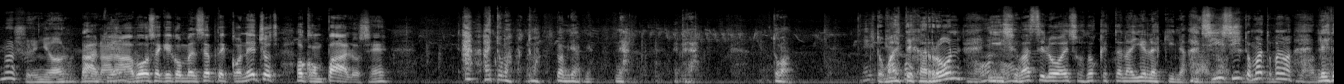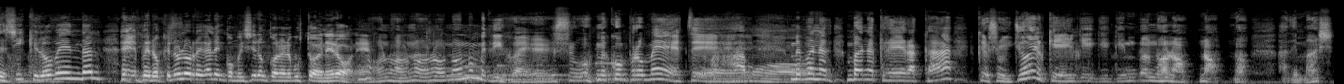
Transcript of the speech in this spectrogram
No, señor. Ah, no, no, vos hay que convencerte con hechos o con palos, ¿eh? Ah, ay, toma, toma, toma, mira, mira, mira. Espera. Toma. Toma este jarrón y lleváselo a esos dos que están ahí en la esquina. sí, sí, toma, toma, Les decís que lo vendan, eh, pero que no lo regalen como hicieron con el busto de Nerón, ¿eh? No, no, no, no, no, no me diga eso. Me compromete. Vamos. Me van a, van a creer acá que soy yo el que, que- que- que- No, no, no, no, no. Además,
